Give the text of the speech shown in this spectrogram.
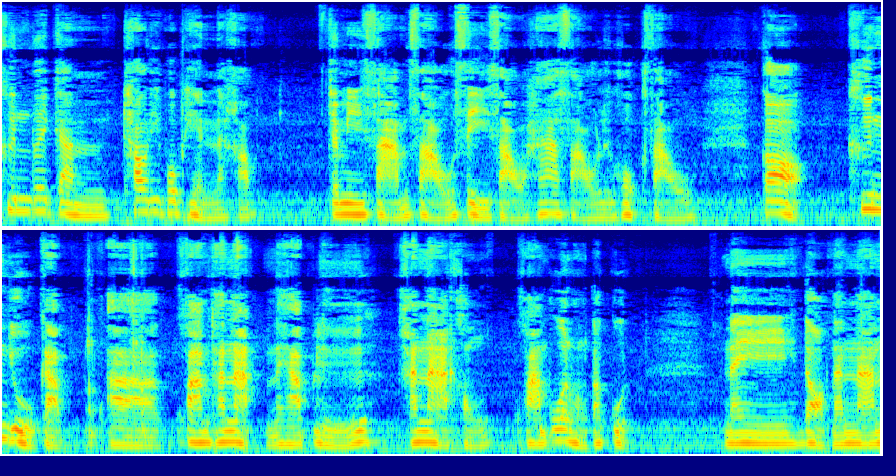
ขึ้นด้วยกันเท่าที่พบเห็นนะครับ จะมีสามเสาสี่เสาห้าเสาหรือหกเสา ก็ขึ้นอยู่กับความถนัดนะครับ หรือขนาดของความอ้วนของตะกุดในดอกนั้น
